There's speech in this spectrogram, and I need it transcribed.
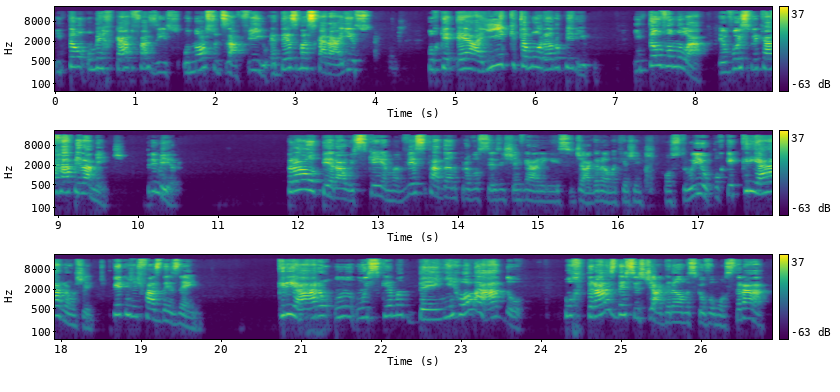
Então, o mercado faz isso. O nosso desafio é desmascarar isso, porque é aí que está morando o perigo. Então, vamos lá. Eu vou explicar rapidamente. Primeiro, para operar o esquema, ver se está dando para vocês enxergarem esse diagrama que a gente construiu, porque criaram, gente. Por que, que a gente faz desenho? Criaram um, um esquema bem enrolado. Por trás desses diagramas que eu vou mostrar,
